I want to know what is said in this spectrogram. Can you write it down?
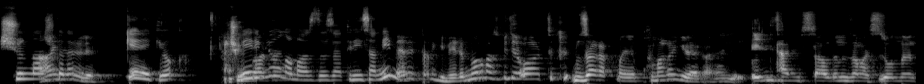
Şundan şu Aynen kadar. öyle. Gerek yok. Çünkü Verimli bazen- olamazdı zaten insan değil mi? Evet tabii ki verimli olmaz. Bir de o artık zar atmaya, kumara girer. Yani 50 tane hisse aldığınız zaman siz onların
